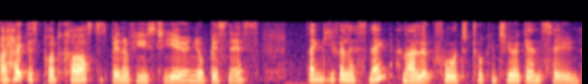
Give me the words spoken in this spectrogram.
I hope this podcast has been of use to you and your business. Thank you for listening, and I look forward to talking to you again soon.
